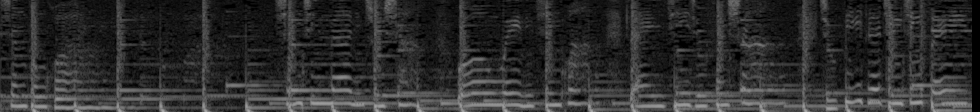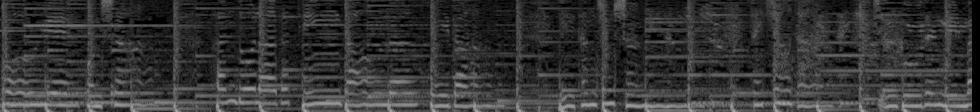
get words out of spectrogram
像童话，想起那年初夏，我为你牵挂，在一起就犯傻，丘比特轻轻飞过月光下，潘多拉她听到了回答，礼堂钟声在敲打幸福的密码。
